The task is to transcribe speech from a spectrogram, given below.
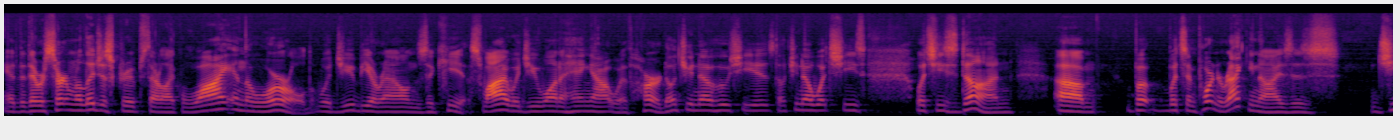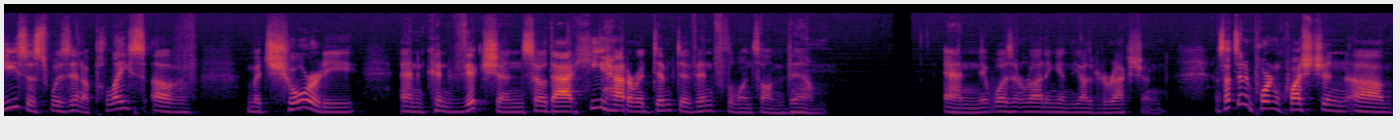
you know, there were certain religious groups that are like, why in the world would you be around Zacchaeus? Why would you want to hang out with her? Don't you know who she is? Don't you know what she's, what she's done? Um, but what's important to recognize is Jesus was in a place of maturity and conviction so that he had a redemptive influence on them. And it wasn't running in the other direction. And so that's an important question um,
